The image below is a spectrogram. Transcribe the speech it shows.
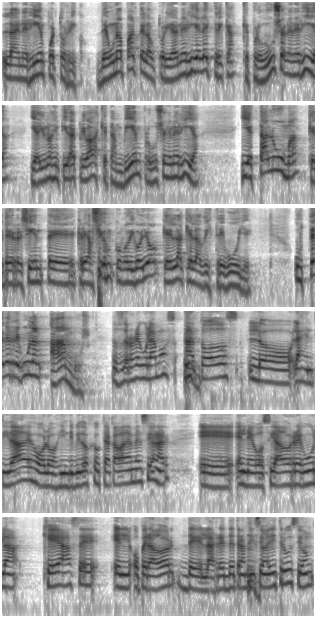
la energía en Puerto Rico. De una parte, la Autoridad de Energía Eléctrica, que produce la energía, y hay unas entidades privadas que también producen energía. Y está Luma, que es de reciente creación, como digo yo, que es la que la distribuye. Ustedes regulan a ambos. Nosotros regulamos a todas las entidades o los individuos que usted acaba de mencionar. Eh, el negociado regula qué hace el operador de la red de transmisión y distribución,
